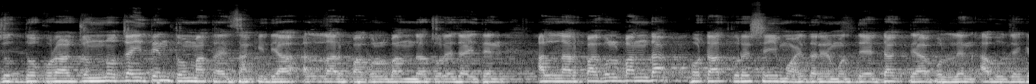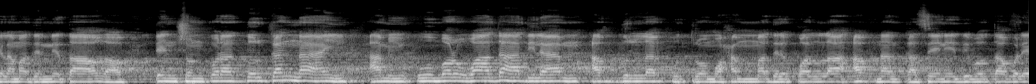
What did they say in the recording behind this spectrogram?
যুদ্ধ করার জন্য যাইতেন তো মাথায় ঝাঁকি দেয়া আল্লাহর পাগল বান্দা চলে যাইতেন। আল্লাহর পাগল বান্দা হঠাৎ করে সেই ময়দানের মধ্যে ডাক দেয়া বললেন, আবু জেকেল আমাদের নেতা টেনশন করার দরকার নাই। আমি উমর ওয়াদা দিলাম, আবদুল্লাহর পুত্র মোহাম্মদের কল্লা আপনার কাছে এনে দেব, তাহলে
